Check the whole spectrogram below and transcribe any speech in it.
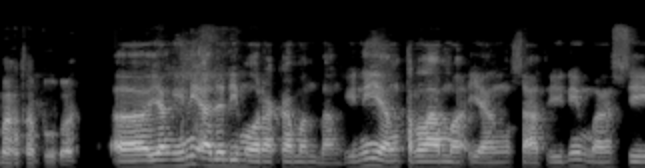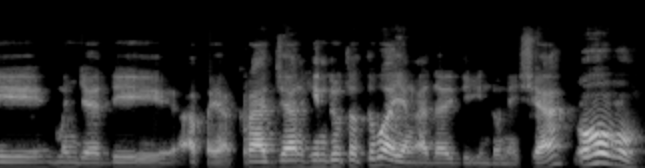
Martapura? Uh, yang ini ada di Morakaman, Bang. Ini yang terlama, yang saat ini masih menjadi apa ya kerajaan Hindu tertua yang ada di Indonesia. Oh.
